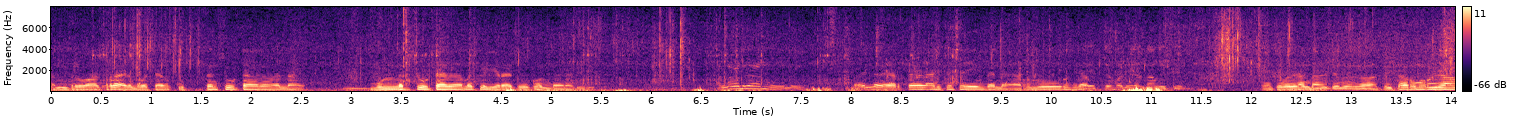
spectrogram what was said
അണ്ടർ വാട്ടർ ആയിരുന്നു പക്ഷെ അത് കുത്തൻ ഷൂട്ടായത് നല്ല ബുള്ളറ്റ് ഷൂട്ടായത് കാരണം ക്ലിയർ ആയിട്ട് കൊണ്ടുപോകാൻ അടിയിൽ അല്ല നേരത്തെ അടിച്ച സെയിം തന്നെ അറുന്നൂറ് ഗ്രാം. ഏറ്റവും വലിയ രണ്ടാം കിട്ടിയത് അത് ഇത് അറുന്നൂറ് ഗ്രാം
